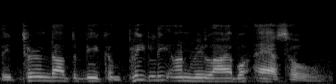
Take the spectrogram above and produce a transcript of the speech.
They turned out to be completely unreliable assholes.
